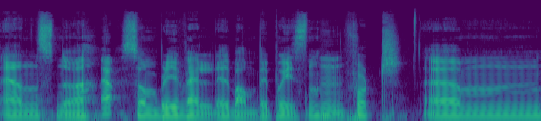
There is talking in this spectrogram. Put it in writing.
enn snø, Ja. som blir veldig Bambi på isen Mm. fort. Um,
